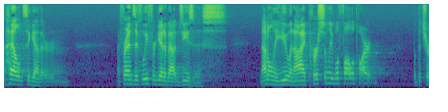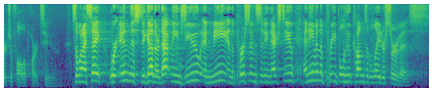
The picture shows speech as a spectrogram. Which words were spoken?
held together. My friends, if we forget about Jesus, not only you and I personally will fall apart, but the church will fall apart too. So when I say we're in this together, that means you and me and the person sitting next to you and even the people who come to the later service.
